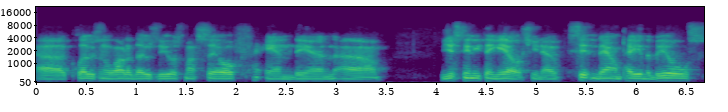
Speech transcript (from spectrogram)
uh, closing a lot of those deals myself. And then uh, just anything else, you know, sitting down, paying the bills,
